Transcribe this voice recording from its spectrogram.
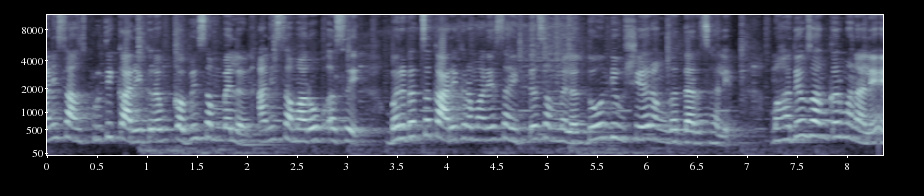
आणि सांस्कृतिक कार्यक्रम कवी संमेलन आणि समारोप असे भरगच्च कार्यक्रमाने साहित्य संमेलन दोन दिवसीय रंगतदार झाले. महादेव जानकर म्हणाले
